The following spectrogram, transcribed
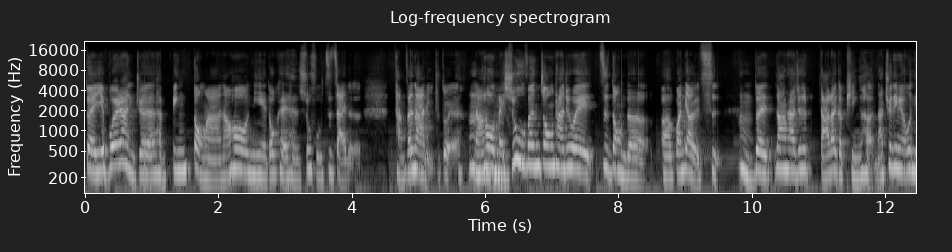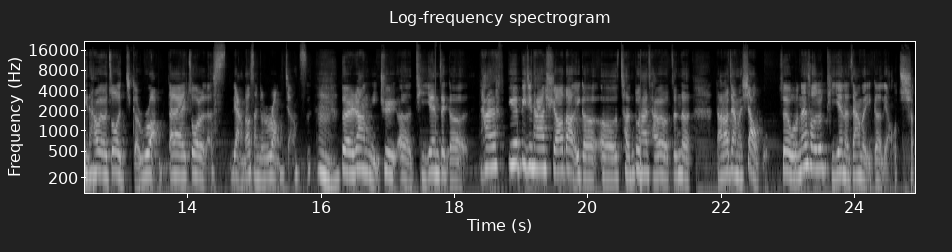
对，也不会让你觉得很冰冻啊，然后你也都可以很舒服自在的躺在那里就对了，然后每十五分钟它就会自动的呃关掉一次。嗯，对，让它就是达到一个平衡，那确定没有问题，他会有做几个 run，大概做了两到三个 run 这样子。嗯，对，让你去呃体验这个，它因为毕竟它需要到一个呃程度，它才会有真的达到这样的效果。所以我那时候就体验了这样的一个疗程，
